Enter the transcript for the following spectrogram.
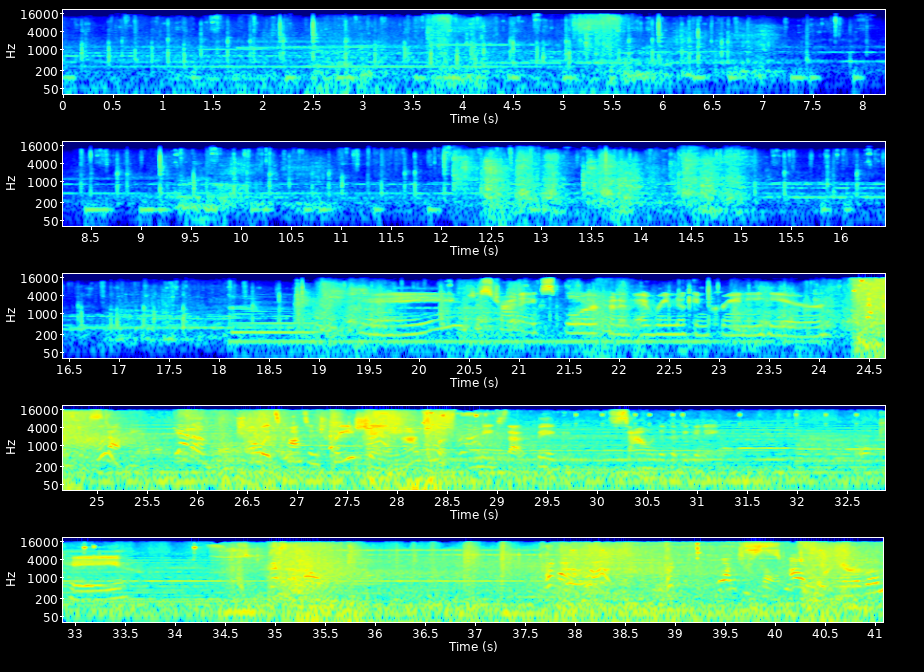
Big sound at the beginning. Okay. Come on. Watch yourself. I'll take care of them.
